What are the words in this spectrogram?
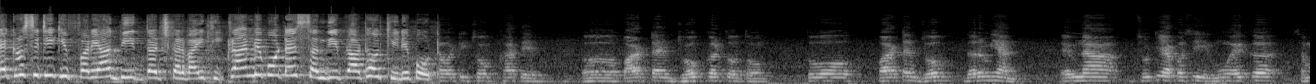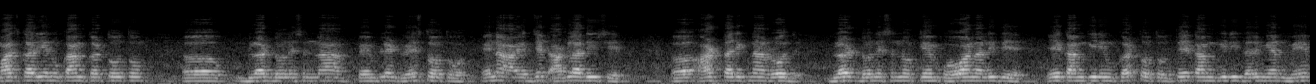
एक्रोसिटी की फरियाद भी दर्ज करवाई थी। क्राइम रिपोर्टर संदीप राठौर की रिपोर्ट। पार्ट टाइम जॉब करते તો પાર્ટ ટાઈમ જોબ દરમિયાન એમના છૂટ્યા પછી હું એક સમાજ કાર્યનું કામ કરતો હતો. બ્લડ ડોનેશનના પેમ્પલેટ વેચતો હતો. એના એક્ઝેક્ટ આગલા દિવસે આઠ તારીખના રોજ બ્લડ ડોનેશનનો કેમ્પ હોવાના લીધે એ કામગીરી હું કરતો હતો. તે કામગીરી દરમિયાન મેં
